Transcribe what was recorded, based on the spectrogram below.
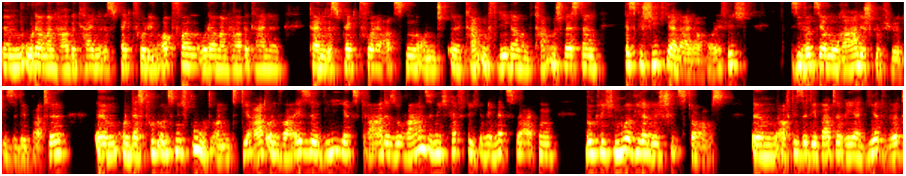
ähm, oder man habe keinen Respekt vor den Opfern oder man habe keine, keinen Respekt vor Ärzten und äh, Krankenpflegern und Krankenschwestern. Das geschieht ja leider häufig. Sie wird sehr moralisch geführt, diese Debatte. Ähm, und das tut uns nicht gut. Und die Art und Weise, wie jetzt gerade so wahnsinnig heftig in den Netzwerken wirklich nur wieder durch Shitstorms ähm, auf diese Debatte reagiert wird,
